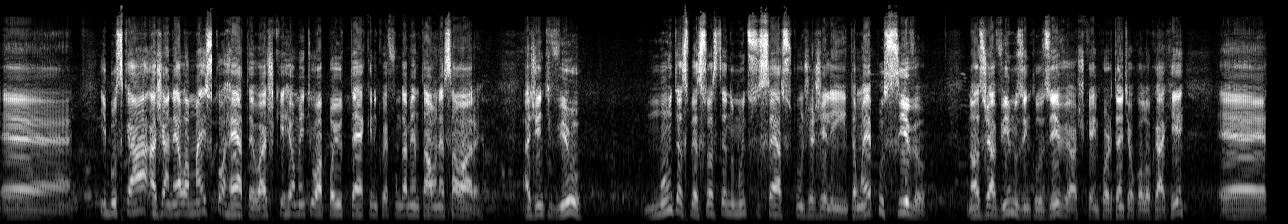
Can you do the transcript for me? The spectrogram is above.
é, e buscar a janela mais correta. Eu acho que realmente o apoio técnico é fundamental nessa hora. A gente viu muitas pessoas tendo muito sucesso com o gergelim, então é possível. Nós já vimos, inclusive, acho que é importante eu colocar aqui, é,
